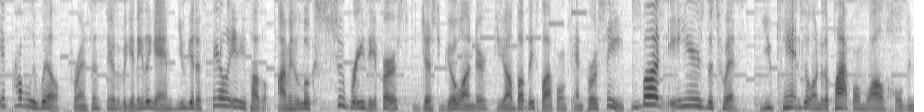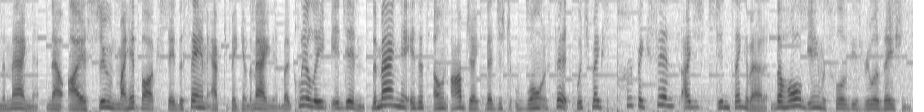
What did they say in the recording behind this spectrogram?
it probably will. For instance, near the beginning of the game, you get a fairly easy puzzle. I mean, it looks super easy at first. Just go under, jump up these platforms, and proceed. But here's the twist. You can't go under the platform while holding the magnet. Now, I assumed my hitbox stayed the same after picking up the magnet, but clearly it didn't. The magnet is its own object that just won't fit, which makes perfect sense, I just didn't think about it. The whole game is full of these realizations.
